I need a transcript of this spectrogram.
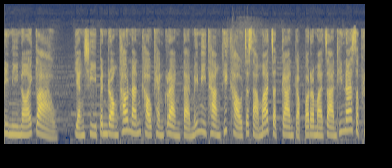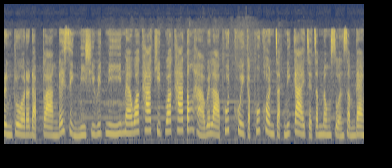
ดินีน้อยกล่าว อย่างชีเป็นรองเท่านั้นเขาแข็งแกร่ง แต่ไม่มีทางที่เขาจะสามารถจัดการกับปรมาจารย์ที่น่าสะพรึงกลัวระดับกลางได้สิ่งมีชีวิตนี้ แม้ว่าข้าคิดว่าข้าต้องหาเวลาพูดคุยกับผู้คนจากนิกายเจตจำนงสวนสำแดง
